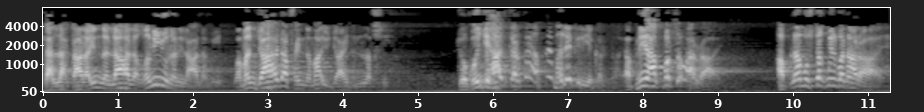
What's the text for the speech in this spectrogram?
کہ اللہ تعالیٰ ان اللہ غنی العالمین، ومن جاہدہ فنما جاہد النفسی جو کوئی جہاد کرتا ہے، اپنے بھلے کے لیے کرتا ہے، اپنی آنکھ پر سنوار رہا ہے، اپنا مستقبل بنا رہا ہے،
